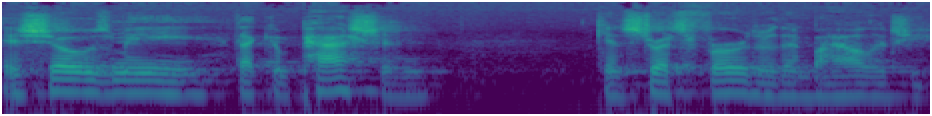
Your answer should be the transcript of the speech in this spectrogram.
It shows me that compassion can stretch further than biology.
